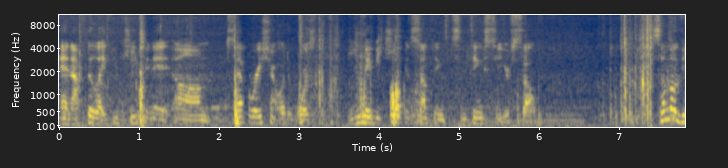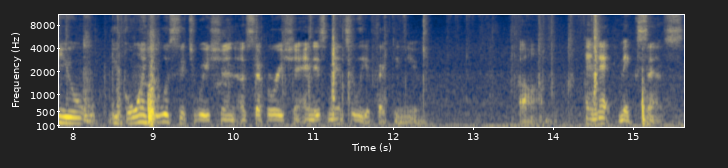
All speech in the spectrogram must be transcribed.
And I feel like you keeping it, um, separation or divorce, you may be keeping something, some things to yourself. Some of you, you're going through a situation of separation and it's mentally affecting you. Um, and that makes sense.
